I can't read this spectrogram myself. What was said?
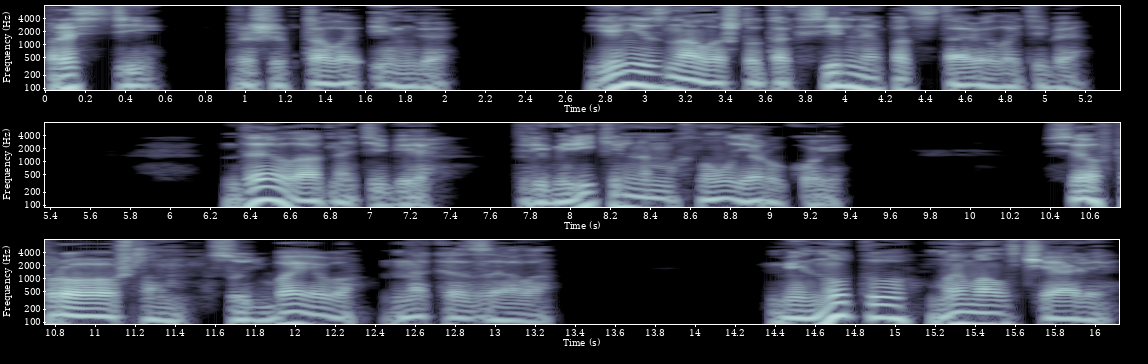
«Прости», — прошептала Инга. «Я не знала, что так сильно подставила тебя». «Да ладно тебе», — примирительно махнул я рукой. «Все в прошлом, судьба его наказала». Минуту мы молчали,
